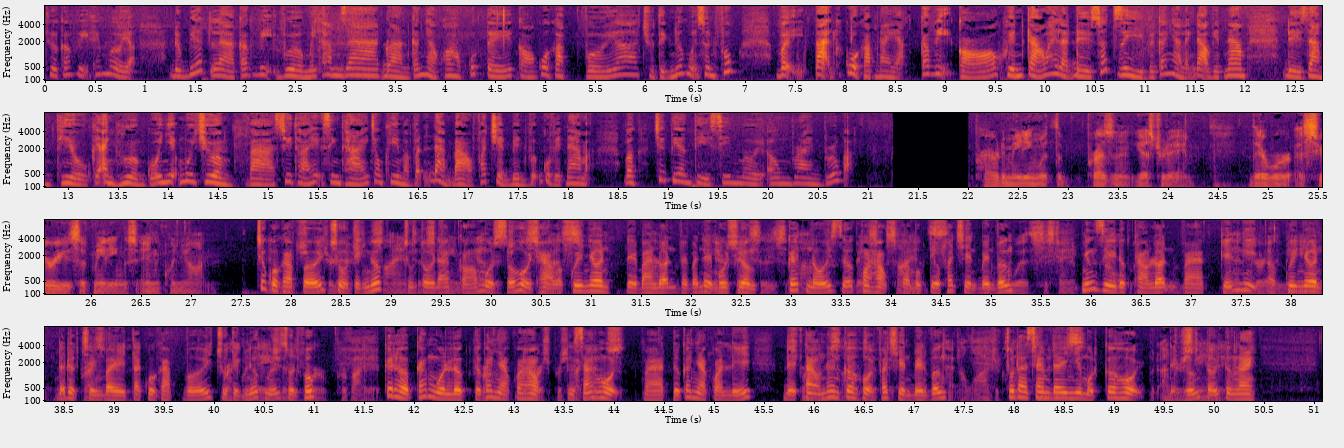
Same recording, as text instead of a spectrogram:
Thưa các vị khách mời ạ, được biết là các vị vừa mới tham gia đoàn các nhà khoa học quốc tế có cuộc gặp với ờ, Chủ tịch nước Nguyễn Xuân Phúc. Vậy tại các cuộc gặp này ạ, các vị có khuyến cáo hay là đề xuất gì với các nhà lãnh đạo Việt Nam để giảm thiểu cái ảnh hưởng của ô nhiễm môi trường và suy thoái hệ sinh thái trong khi mà vẫn đảm bảo phát triển bền vững của Việt Nam ạ? Vâng, trước tiên thì xin mời ông Brian Brook ạ. Prior to meeting with the president yesterday, there were a series of meetings in Quy Nhơn. Trước cuộc gặp với Chủ tịch nước, chúng tôi đã có một số hội thảo ở Quy Nhơn để bàn luận về vấn đề môi trường, kết nối giữa khoa học và mục tiêu phát triển bền vững. Những gì được thảo luận và kiến nghị ở Quy Nhơn đã được trình bày tại cuộc gặp với Chủ tịch nước Nguyễn Xuân Phúc. Kết hợp các nguồn lực từ các nhà khoa học, từ xã hội và từ các nhà quản lý để tạo nên cơ hội phát triển bền vững. Chúng ta xem đây như một cơ hội để hướng tới tương lai.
